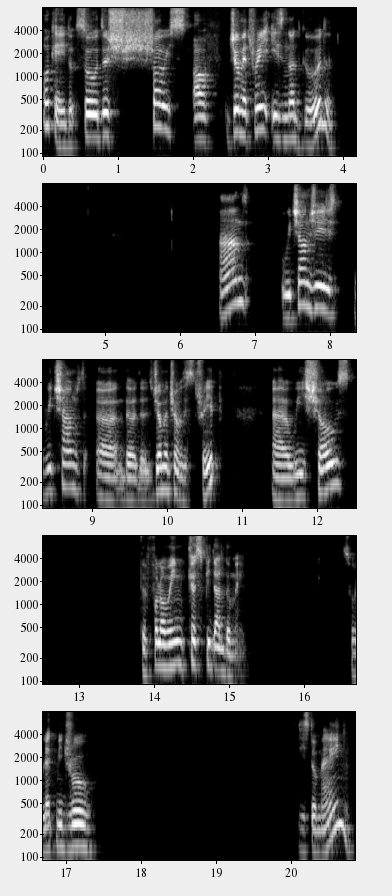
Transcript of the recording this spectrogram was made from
Okay, so the choice of geometry is not good. And we changed, we changed uh, the, the geometry of the strip. Uh, we chose the following cuspidal domain. So let me draw this domain.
